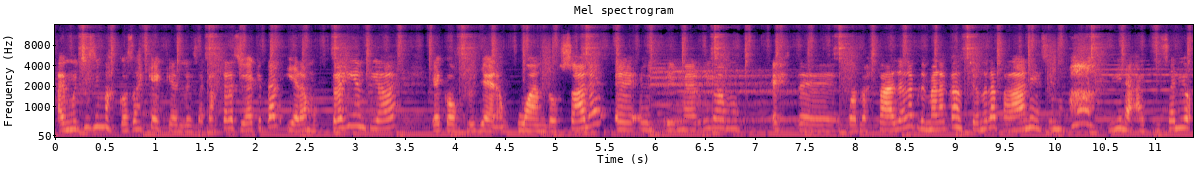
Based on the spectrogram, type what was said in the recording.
hay muchísimas cosas que, que le sacaste a la ciudad, ¿qué tal? Y éramos tres identidades que confluyeron. Cuando sale eh, el primer, digamos, este, cuando estalla la primera canción de La Pagana y decimos, ¡Ah! mira, aquí salió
